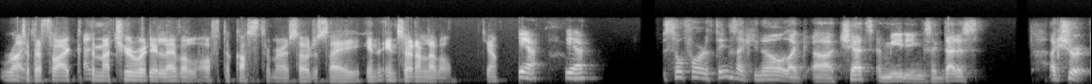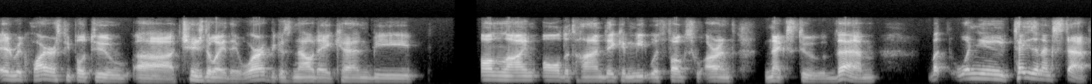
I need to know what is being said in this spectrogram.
Right. So that's like and the maturity level of the customer, so to say, in in certain level. Yeah. Yeah. Yeah. So for things like you know, like uh, chats and meetings, like that is like sure it requires people to uh, change the way they work because now they can be online all the time. They can meet with folks who aren't next to them. But when you take the next step,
